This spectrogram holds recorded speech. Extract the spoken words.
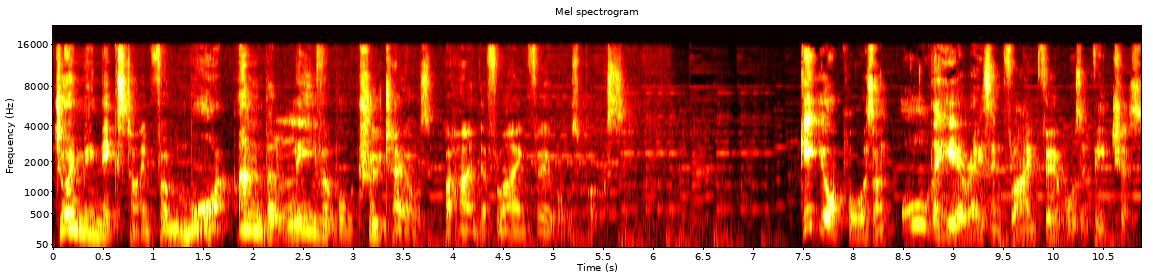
Join me next time for more unbelievable true tales behind the Flying Furballs books. Get your paws on all the hair-raising Flying Furballs adventures.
